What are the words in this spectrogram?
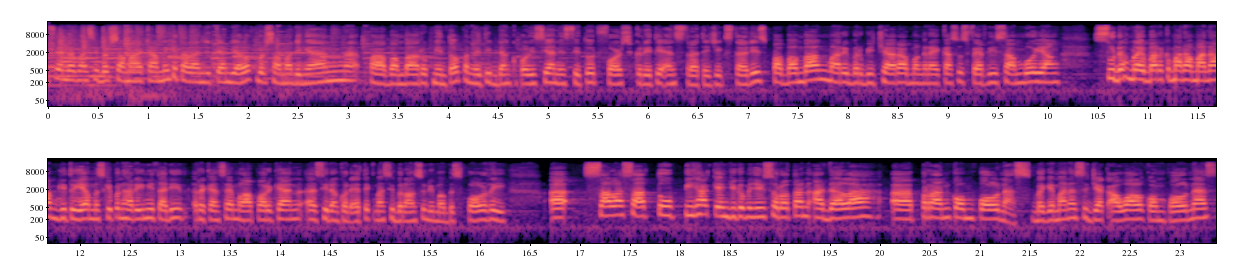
Kasih Anda masih bersama kami. Kita lanjutkan dialog bersama dengan Pak Bambang Rukminto, peneliti bidang kepolisian Institute for Security and Strategic Studies. Pak Bambang, mari berbicara mengenai kasus Verdi Sambo yang sudah melebar ke mana-mana begitu ya. Meskipun hari ini tadi rekan saya melaporkan uh, sidang kode etik masih berlangsung di Mabes Polri. Uh, salah satu pihak yang juga menjadi sorotan adalah uh, peran Kompolnas. Bagaimana sejak awal Kompolnas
